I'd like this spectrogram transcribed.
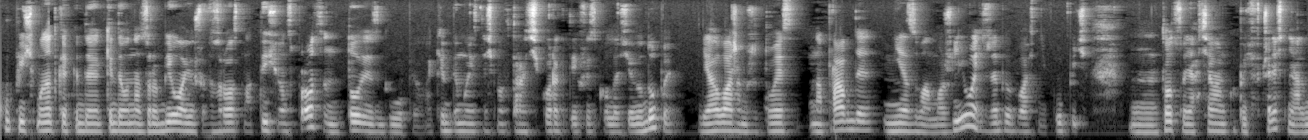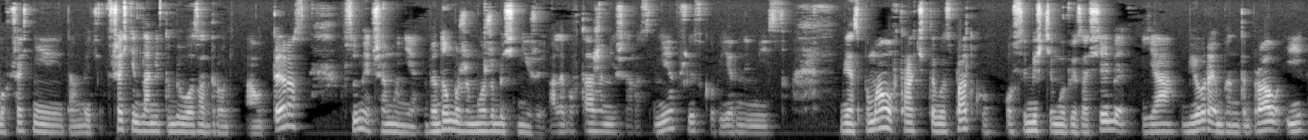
kupić monetkę, kiedy, kiedy ona zrobiła już wzrost na 1000%, to jest głupio. A kiedy my jesteśmy w trakcie korekty i wszystko leci do dupy, ja uważam, że to jest naprawdę niezła możliwość, żeby właśnie kupić mm, to, co ja chciałem kupić wcześniej, albo wcześniej, tam wiecie, wcześniej dla mnie to było za drogie, a od teraz w sumie czemu nie? Wiadomo, że może być niżej, ale powtarzam jeszcze raz, nie wszystko w jednym miejscu. Więc pomału w trakcie tego spadku, osobiście mówię za siebie, ja biorę, będę brał i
